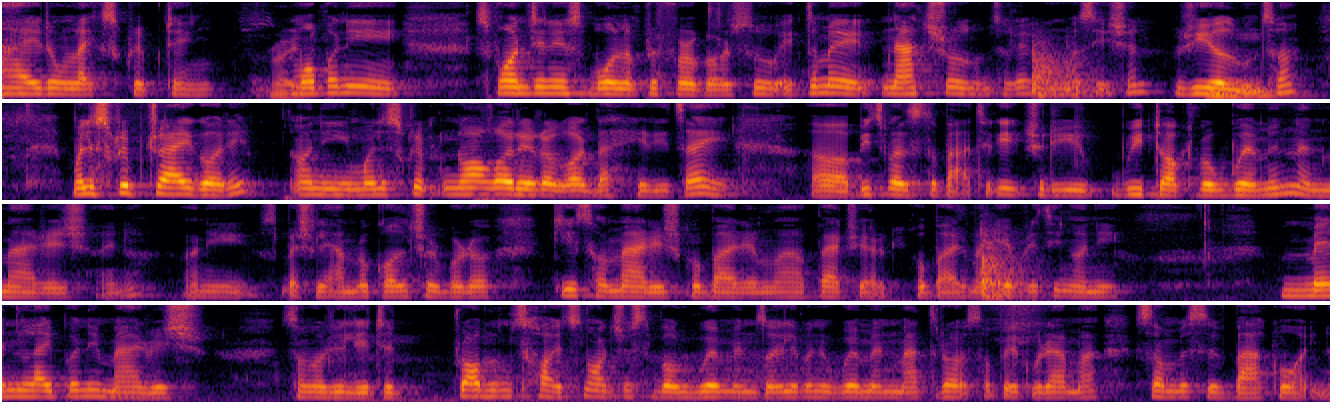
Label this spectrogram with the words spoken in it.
I don't like scripting म पनि स्पोन्टेनियस बोल्न प्रिफर गर्छु. एकदमै नेचुरल हुन्छ क्या कन्भर्सेसन रियल हुन्छ. मैले स्क्रिप्ट ट्राई गरेँ अनि मैले स्क्रिप्ट नगरेर गर्दाखेरि चाहिँ बिचमा त्यस्तो भएको थियो कि actually we talk about women and marriage होइन? अनि स्पेसली हाम्रो कल्चरबाट के छ म्यारेजको बारेमा प्याट्रियार्कीको बारेमा एभ्रिथिङ अनि मेनलाई पनि म्यारेजसँग रिलेटेड प्रब्लम छ. It's not just about women जहिले पनि वुमेन मात्र सबै कुरामा सबमिसिभ भएको होइन.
